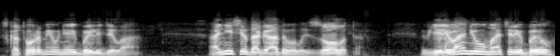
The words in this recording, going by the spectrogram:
с которыми у ней были дела. Анисия догадывалась, золото. В Ереване у матери был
